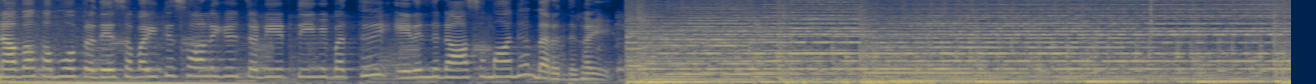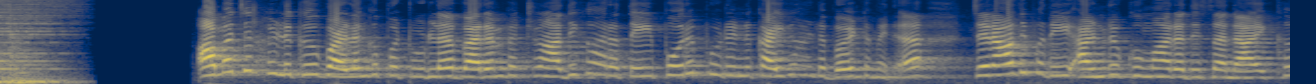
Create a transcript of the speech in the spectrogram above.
நவகமுவ பிரதேச வைத்தியசாலையில் திடீர் தீ விபத்து எரிந்து நாசமான மருந்துகள். அமைச்சர்களுக்கு வழங்கப்பட்டுள்ள வரம்பெற்ற அதிகாரத்தை பொறுப்புடன் கையாள வேண்டும் என ஜனாதிபதி அன்ருகுமார திசாநாயக்கு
